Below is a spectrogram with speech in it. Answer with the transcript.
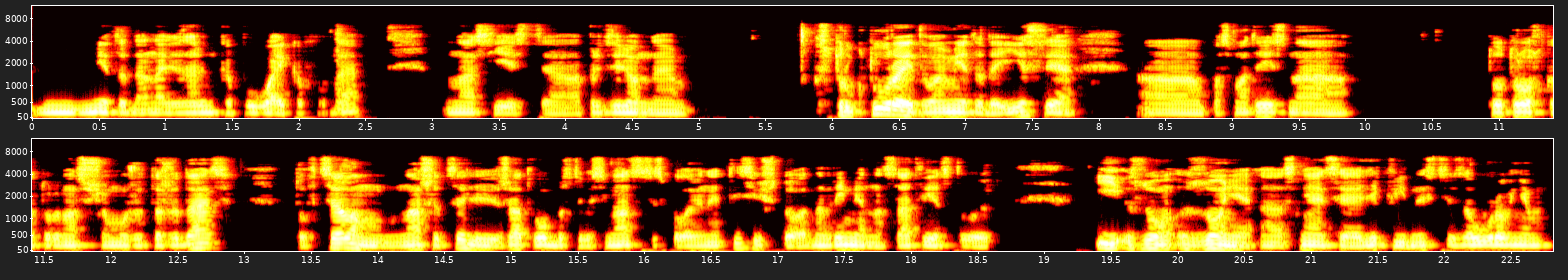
методу анализа рынка по Вайкофу. Да? У нас есть а, определенная структура этого метода. Если а, посмотреть на тот рост, который нас еще может ожидать, то в целом наши цели лежат в области 18,5 тысяч, что одновременно соответствует и зоне э, снятия ликвидности за уровнем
